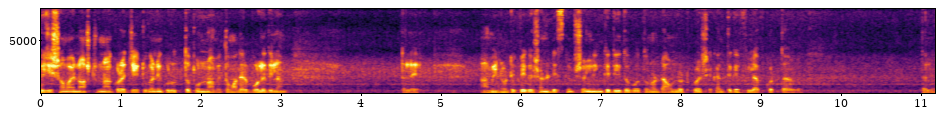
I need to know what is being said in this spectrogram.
বেশি সময় নষ্ট না করে যেটুকানি গুরুত্বপূর্ণ আমি তোমাদের বলে দিলাম, তাহলে আমি নোটিফিকেশন ডিসক্রিপশন লিঙ্কে দিয়ে দেবো, তোমরা ডাউনলোড করে সেখান থেকে ফিল আপ করতে হবে তাহলে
